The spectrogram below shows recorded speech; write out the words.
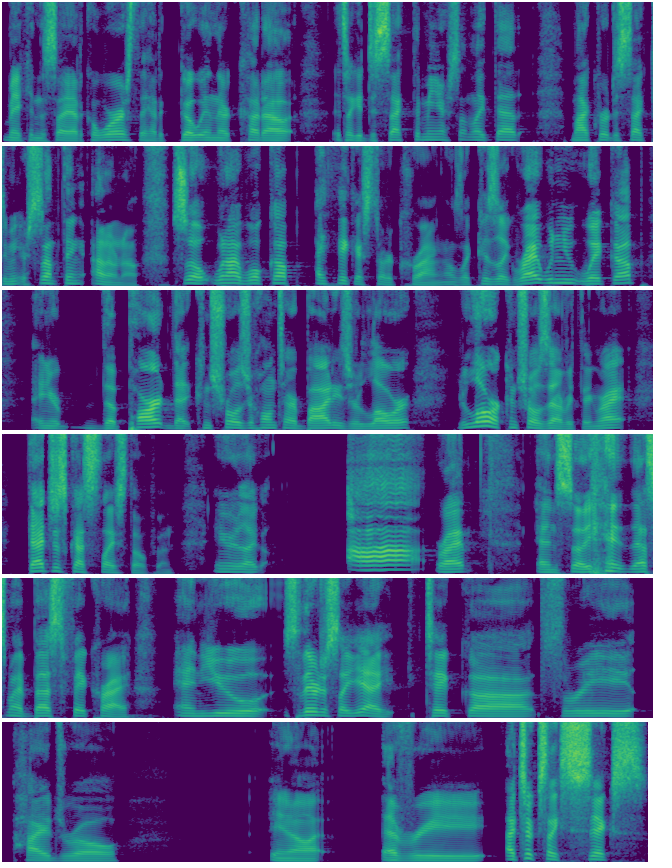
making the sciatica worse. They had to go in there, cut out. It's like a discectomy or something like that, micro discectomy or something. I don't know. So when I woke up, I think I started crying. I was like, because like right when you wake up and you're the part that controls your whole entire body is your lower. Your lower controls everything, right? That just got sliced open, and you're like, ah, right. And so yeah, that's my best fake cry. And you, so they're just like, yeah, take uh, three hydro, you know, every. I took like six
